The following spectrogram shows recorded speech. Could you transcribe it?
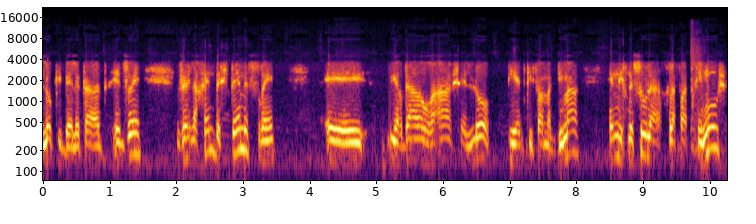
לא קיבל את, זה, ולכן ב-12 אה, ירדה ההוראה שלא תהיה תקיפה מקדימה, הם נכנסו להחלפת חימוש,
